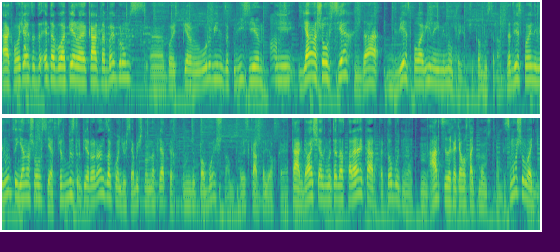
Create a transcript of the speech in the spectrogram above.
Так, получается, это была первая карта Backrooms, э, то есть первый уровень, за кулисье. И я нашел всех за две с половиной минуты. Что-то быстро. За две с половиной минуты я нашел всех. Что-то быстро первый раунд закончился. Обычно он на прятках он идет побольше там, то есть карта легкая. Так, давай сейчас будет тогда вторая карта. Кто будет монстром? Арти захотел стать монстром. Ты сможешь его водить?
